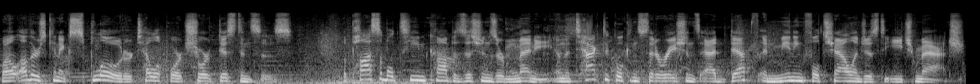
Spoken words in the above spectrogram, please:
while others can explode or teleport short distances. The possible team compositions are many, and the tactical considerations add depth and meaningful challenges to each match.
